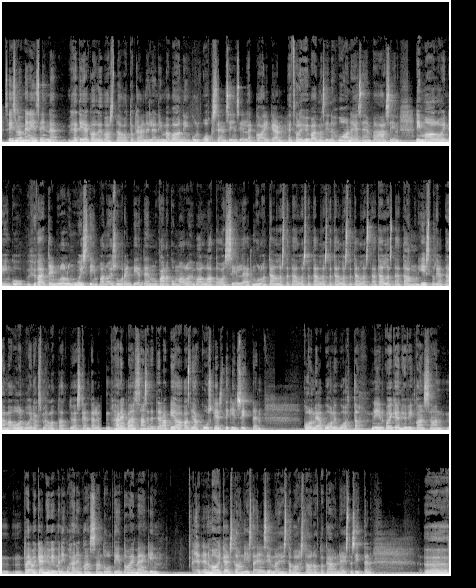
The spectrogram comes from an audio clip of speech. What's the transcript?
Siis mä menin sinne heti ekalle vastaanottokäynnille, niin mä vaan niin kuin oksensin sille kaiken. Et se oli hyvä, että mä sinne huoneeseen pääsin, niin mä aloin niin kuin, hyvä, että ei mulla ollut muistiinpanoja suurin piirtein mukana, kun mä aloin vaan latoa sille, että mulla on tällaista, tällaista, tällaista, tällaista, tällaista ja tällaista, ja tämä on mun historia, tämä mä oon, voidaanko me aloittaa työskentely. Hänen kanssaan sitten terapia-asiakkuus kestikin sitten kolme ja puoli vuotta, niin oikein hyvin, kanssaan, tai oikein hyvin me niin kuin hänen kanssaan tultiin toimeenkin. Et en mä oikeastaan niistä ensimmäisistä vastaanottokäynneistä sitten öö,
